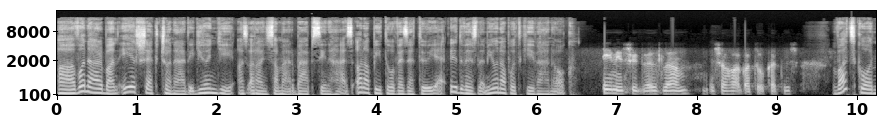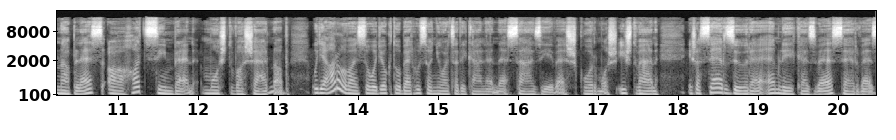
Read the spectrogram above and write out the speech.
A vonalban Érsek Csanádi Gyöngyi, az Aranyszamár Bábszínház alapító vezetője. Üdvözlöm, jó napot kívánok! Én is üdvözlöm, és a hallgatókat is. Vackor nap lesz a hat színben most vasárnap. Ugye arról van szó, hogy október 28-án lenne száz éves Kormos István, és a szerzőre emlékezve szervez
